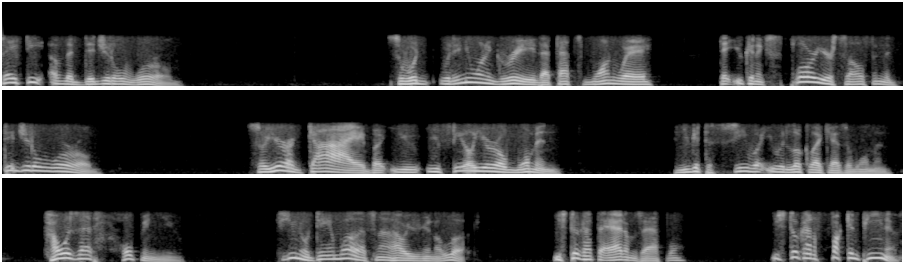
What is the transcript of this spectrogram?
safety of the digital world. So, would, would anyone agree that that's one way that you can explore yourself in the digital world? So, you're a guy, but you, you feel you're a woman, and you get to see what you would look like as a woman. How is that helping you? Because you know damn well that's not how you're going to look. You still got the Adam's apple. You still got a fucking penis.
